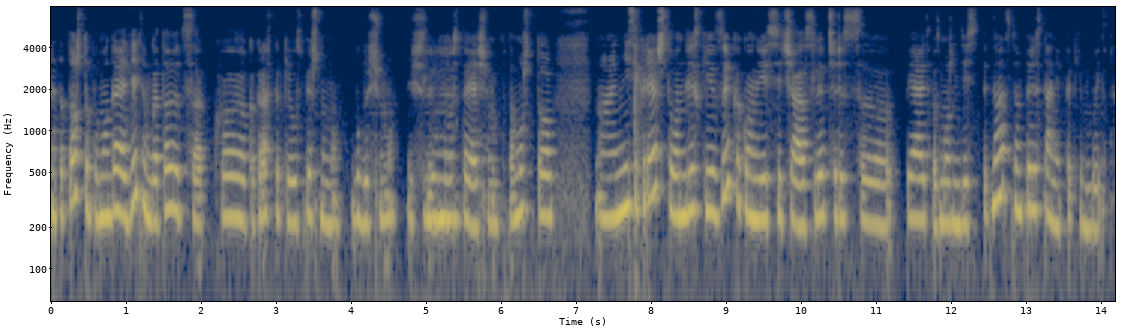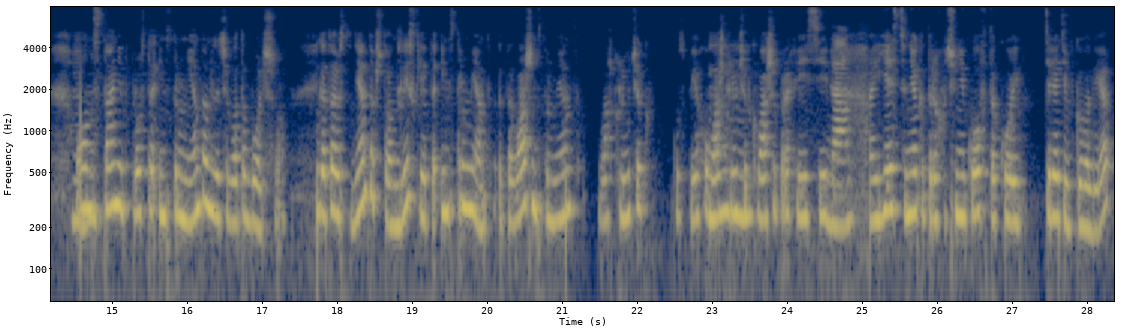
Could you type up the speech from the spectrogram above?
это то, что помогает детям готовиться к как раз-таки успешному будущему и счастливому mm-hmm. настоящему. Потому что э, не секрет, что английский язык, как он есть сейчас, лет через 5, э, возможно, 10-15, он перестанет таким быть. Mm-hmm. Он станет просто инструментом для чего-то большего. Мы готовим студентов, что английский это инструмент. Это ваш инструмент, ваш ключик к успеху, mm-hmm. ваш ключик к вашей профессии. Да. Есть у некоторых учеников такой стереотип в голове,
